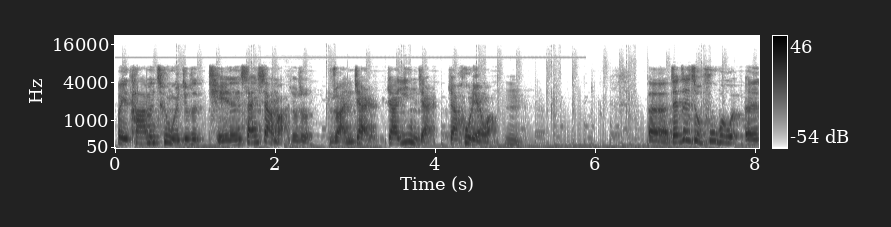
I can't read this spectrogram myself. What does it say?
被他们称为就是铁人三项嘛，就是软件加硬件加互联网。嗯。呃，在这次发布呃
